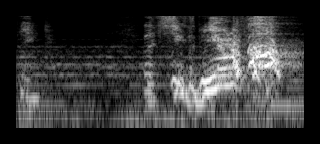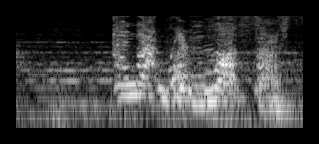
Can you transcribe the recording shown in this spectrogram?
think that she's beautiful and that we're monsters?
